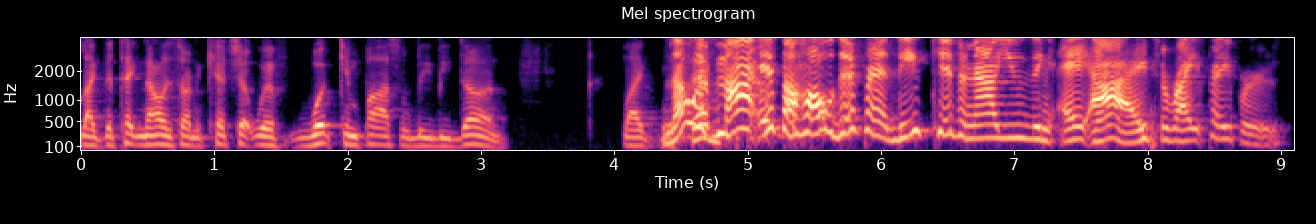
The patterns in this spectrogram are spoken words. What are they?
like the technology starting to catch up with what can possibly be done. Like the No, it's not. It's a whole different. These kids are now using AI to write papers.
